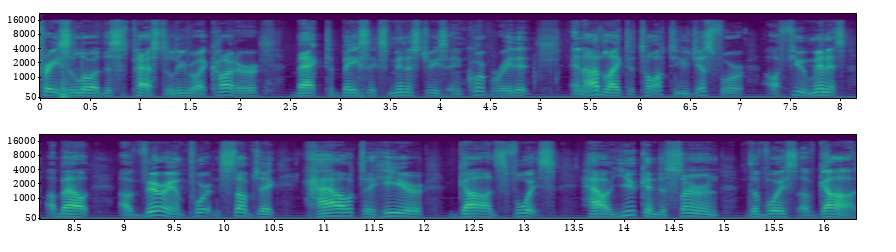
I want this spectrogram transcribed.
Praise the Lord. This is Pastor Leroy Carter, Back to Basics Ministries Incorporated, and I'd like to talk to you just for a few minutes about a very important subject how to hear God's voice, how you can discern the voice of God.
